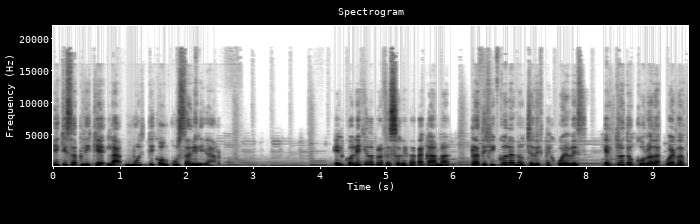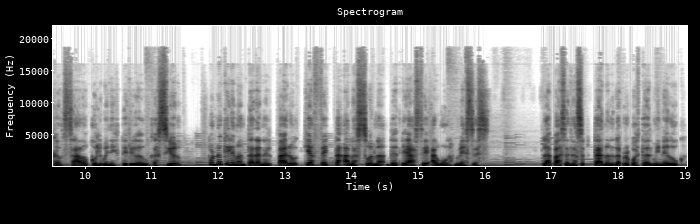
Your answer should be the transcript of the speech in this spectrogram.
en que se aplique la multiconcursabilidad el Colegio de Profesores de Atacama ratificó la noche de este jueves el protocolo de acuerdo alcanzado con el Ministerio de Educación, por lo que levantarán el paro que afecta a la zona desde hace algunos meses. Las bases aceptaron la propuesta del Mineduc,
